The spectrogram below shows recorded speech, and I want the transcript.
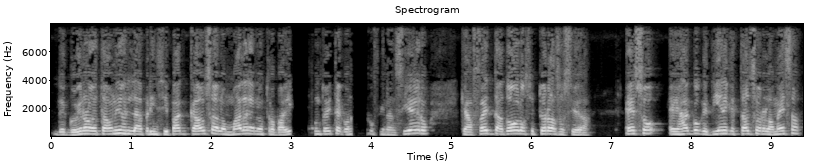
del gobierno de los Estados Unidos es la principal causa de los males de nuestro país desde el punto de vista económico, financiero, que afecta a todos los sectores de la sociedad. Eso es algo que tiene que estar sobre la mesa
